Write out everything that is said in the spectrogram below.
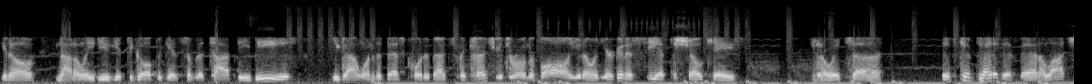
you know, not only do you get to go up against some of the top DBs, you got one of the best quarterbacks in the country throwing the ball, you know, and you're going to see at the showcase, you know, it's uh it's competitive, man. A lot's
